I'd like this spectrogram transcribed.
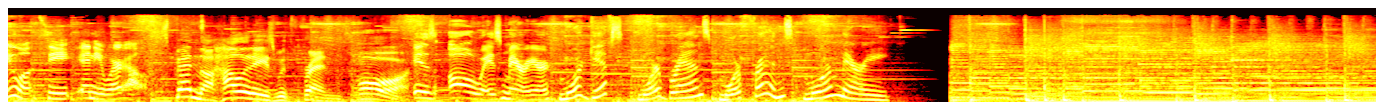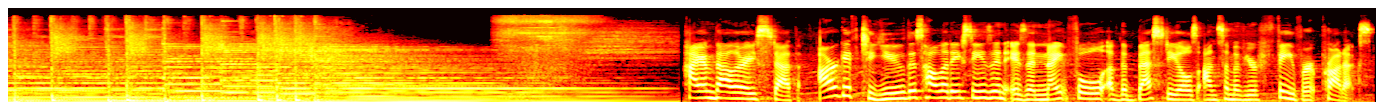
you won't see anywhere else. Spend the holidays with friends. More is always merrier. More gifts, more brands, more friends, more merry. Am Valerie Stupp. Our gift to you this holiday season is a night full of the best deals on some of your favorite products.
